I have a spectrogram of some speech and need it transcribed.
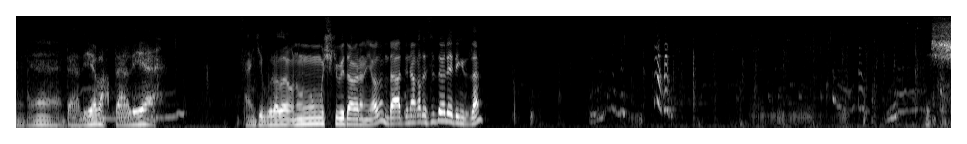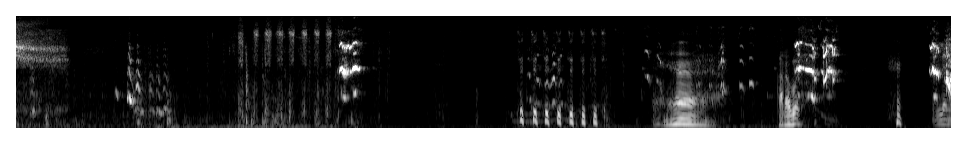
Ana, Daliye bak Daliye. Sanki buralar onunmuş gibi davranıyor oğlum. Daha düne kadar siz de öyleydiniz lan. Şşş. Tüt tüt tüt tüt tüt tüt tüt. Karabaş. Elleme.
